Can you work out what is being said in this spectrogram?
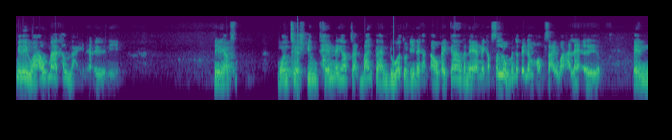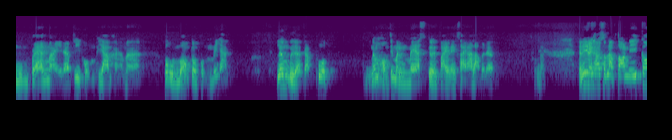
ไม่ได้ว้าวมากเท่าไหร่นะเออนี่ นี่นะครับ Montage Intense นะครับ จากบ้านแกลนดัวตัวนี้นะครับ เอาไปเก้าคะแนนนะครับ สรุปมันก็เป็นน้ำหอมสายหวานแหละ เออ เป็นแบรนด์ใหม่นะครับ ที่ผมพยายามหามา เพราะผมบอกตรงผมไม่อยาก เริ่มเบื่อกับพวกน้ำหอมที่มันแมสเกินไปในสายอาหรับอะนะแบบและนี่นะครับสำหรับตอนนี้ก็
